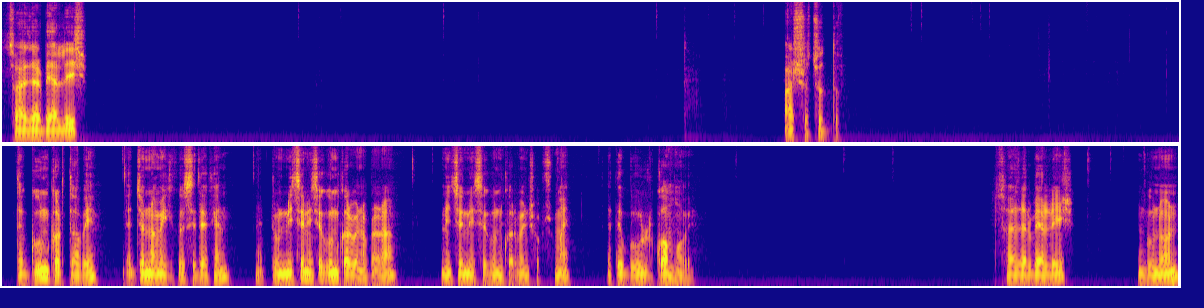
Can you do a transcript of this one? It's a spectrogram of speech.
ছয় হাজার বিয়াল্লিশ। পাঁচশো চোদ্দ। গুণ করতে হবে, এর জন্য আমি কি করছি দেখেন, একটু নিচে নিচে গুণ করবেন আপনারা, নিচে নিচে গুণ করবেন সবসময়, এতে ভুল কম হবে। ছয় হাজার বিয়াল্লিশ গুণন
